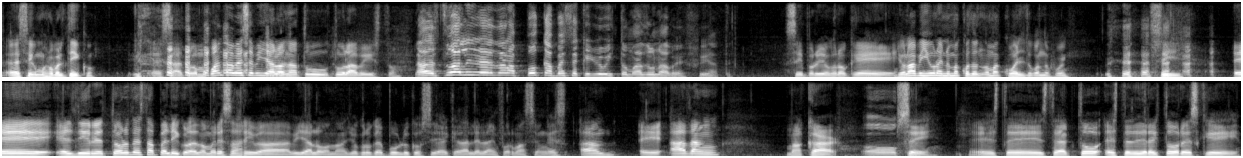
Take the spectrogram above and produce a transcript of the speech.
Es decir, como Robertico. Exacto. ¿Como cuántas veces Villalona tú, tú la has visto? La de de las pocas veces que yo he visto más de una vez, fíjate. Sí, pero yo creo que... Yo la vi una y no me acuerdo, no me acuerdo cuándo fue. Sí. Eh, el director de esta película, No mires arriba, Villalona, yo creo que el público sí hay que darle la información, es And- eh, Adam McCarr. Ok. Sí, este, este actor, este director es que,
